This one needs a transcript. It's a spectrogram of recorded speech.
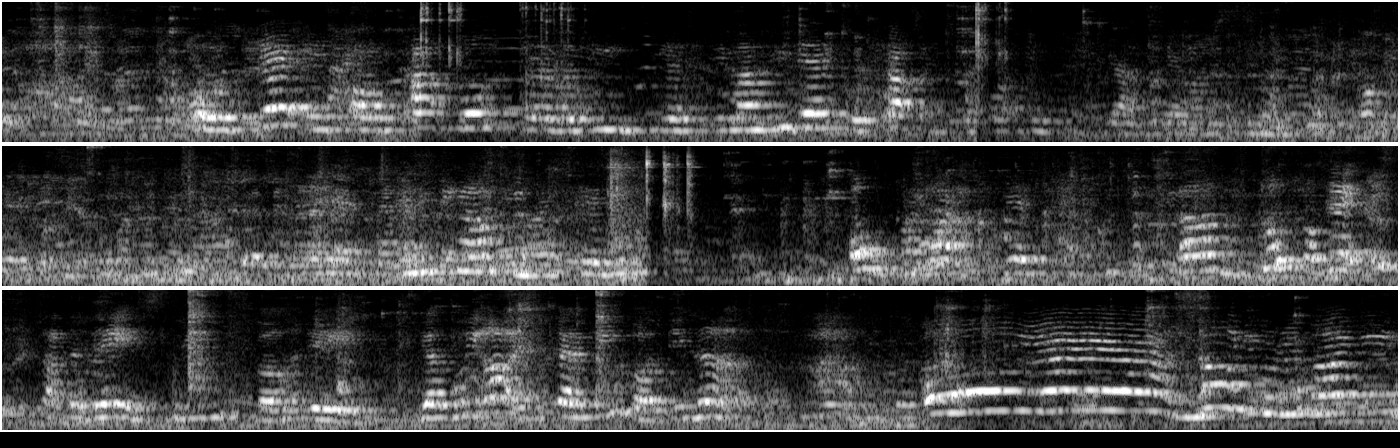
Cat. Oh, that is of utmost gravity. Yes, we must be there to help and support him. Yeah, Anything else in my schedule? Oh my god, yes. Um, don't forget this Saturday is Lynn's birthday. We are going out as family for dinner. Oh yeah, yeah, yeah. Now you remind me.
